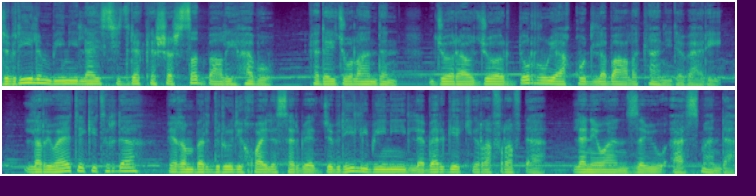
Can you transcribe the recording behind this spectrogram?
جبریلم بینی لای سیدرە کە 600 باڵی هەبوو کە دەیجوڵاندن جۆرا و جۆر دوڕ ڕوویا قوت لە باڵەکانی دەباری لە ڕیواەتێکی تردا پێغەمبەر درودی خی لەسەر بێت جبریلی بینی لە بەرگێکی ڕەفڕەفدا لە نێوان زەوی و ئاسماندا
